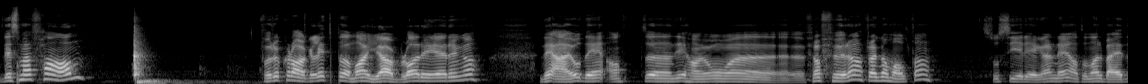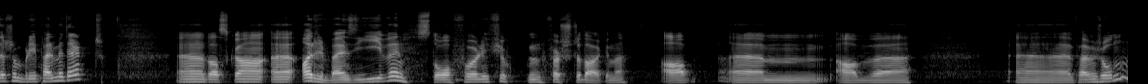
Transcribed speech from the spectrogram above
det som er faen, for å klage litt på denne jævla regjeringa, det er jo det at uh, de har jo Fra før av, fra gammelt av, så sier regelen det at en arbeider som blir permittert, da skal arbeidsgiver stå for de 14 første dagene av, av permisjonen.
